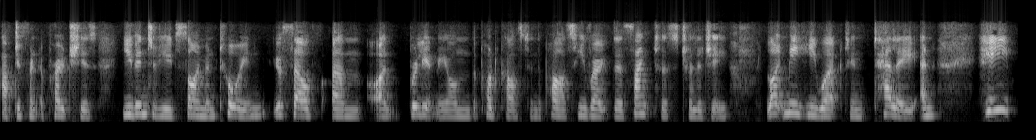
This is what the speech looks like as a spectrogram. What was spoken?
have different approaches. You've interviewed Simon Toyne yourself um, on, brilliantly on the podcast in the past. He wrote the Sanctus trilogy. Like me, he worked in telly and he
